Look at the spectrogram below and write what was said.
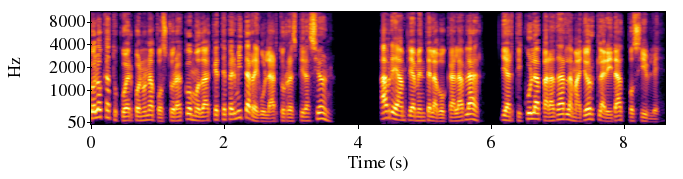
Coloca tu cuerpo en una postura cómoda que te permita regular tu respiración. Abre ampliamente la boca al hablar y articula para dar la mayor claridad posible.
